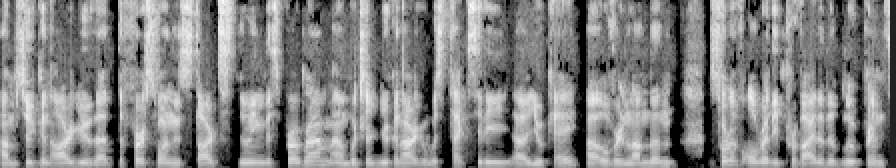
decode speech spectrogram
Um, so you can argue that the first one who starts doing this program, um, which you can argue was Tech City uh, UK uh, over in London, sort of already provided a blueprint.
